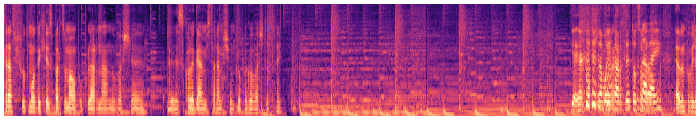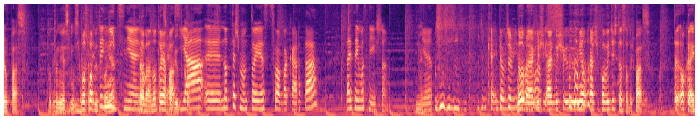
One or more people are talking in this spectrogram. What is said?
Teraz wśród młodych jest bardzo mało popularna, no właśnie y, z kolegami staramy się ją propagować tutaj. Ja- Jak patrzysz na moje karty, to co gram? Dawaj. Ja bym powiedział pas. To to nie jest mocno. Bo słabiutko, Ty nie? nic nie. Dobra, no to ja pas. Słabiutko. Ja, y, no też mam, to jest słaba karta. Ta jest najmocniejsza. Nie. Nie? Okej, dobrze mi No dobra, poszło. jakbyś, a jakbyś y, miał Kasi powiedzieć, to co byś Pas. powiedział? Okej,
